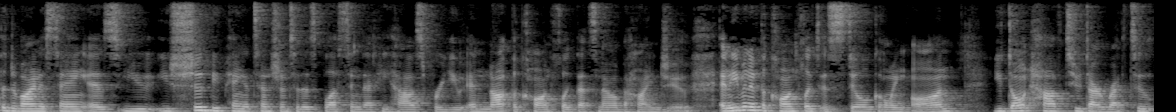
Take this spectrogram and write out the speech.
the divine is saying is you you should be paying attention to this blessing that he has for you and not the conflict that's now behind you and even if the conflict is still going on You don't have to direct to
